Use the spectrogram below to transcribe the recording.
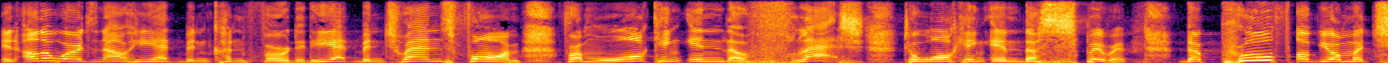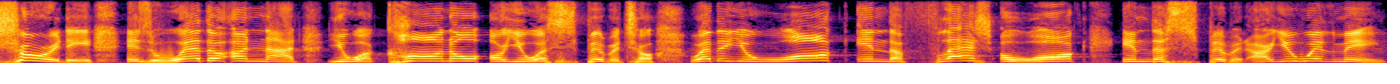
In other words now he had been converted. He had been transformed from walking in the flesh to walking in the spirit. The proof of your maturity is whether or not you are carnal or you are spiritual. Whether you walk in the flesh or walk in the spirit. Are you with me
